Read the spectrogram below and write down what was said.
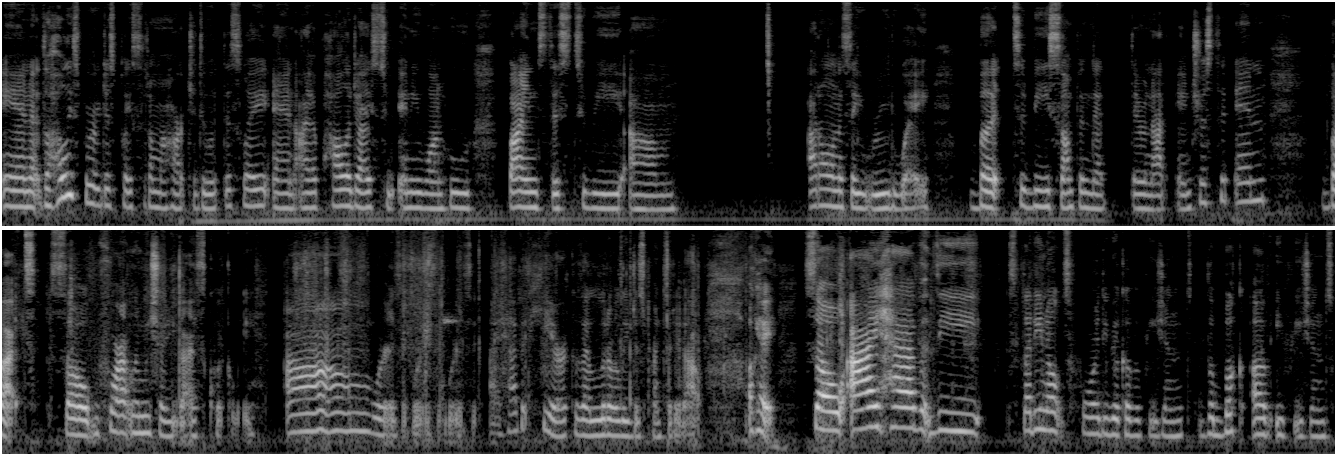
and the Holy Spirit just placed it on my heart to do it this way. And I apologize to anyone who finds this to be, um, I don't want to say rude way, but to be something that they're not interested in. But so before I, let me show you guys quickly. Um, where is it? Where is it? Where is it? I have it here because I literally just printed it out. Okay, so I have the study notes for the book of Ephesians, the book of Ephesians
